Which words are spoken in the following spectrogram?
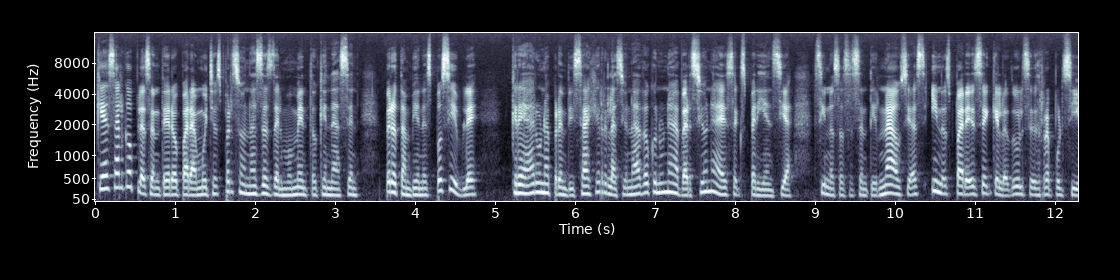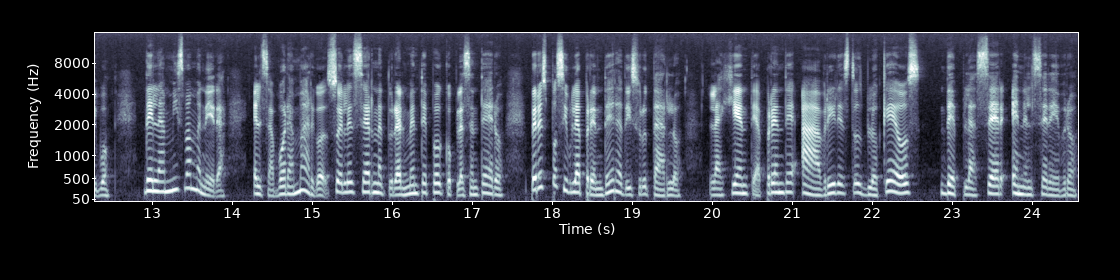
que es algo placentero para muchas personas desde el momento que nacen, pero también es posible crear un aprendizaje relacionado con una aversión a esa experiencia, si nos hace sentir náuseas y nos parece que lo dulce es repulsivo. De la misma manera, el sabor amargo suele ser naturalmente poco placentero, pero es posible aprender a disfrutarlo. La gente aprende a abrir estos bloqueos de placer en el cerebro.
